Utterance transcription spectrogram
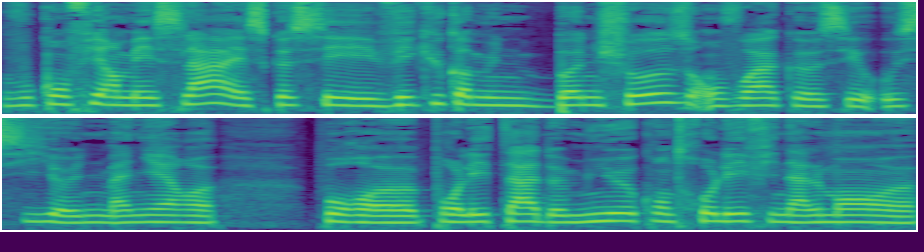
vous confirmez cela Est-ce que c'est vécu comme une bonne chose? On voit que c'est aussi euh, une manière euh, pour euh, pour l'État de mieux contrôler finalement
